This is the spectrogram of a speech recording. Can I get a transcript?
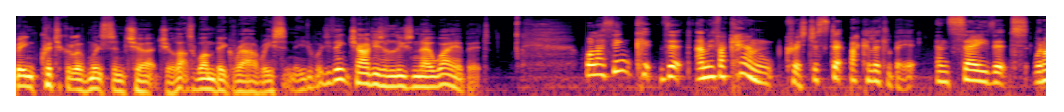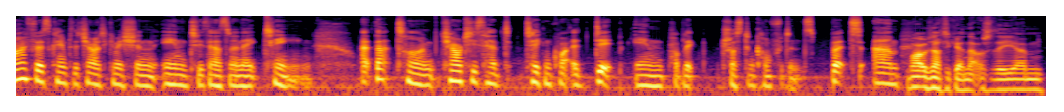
being critical of Winston Churchill. That's one big row recently. Do you think charities are losing their way a bit? Well, I think that, I mean, if I can, Chris, just step back a little bit and say that when I first came to the Charity Commission in 2018, at that time, charities had taken quite a dip in public trust and confidence. But um, why was that again? That was the um,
